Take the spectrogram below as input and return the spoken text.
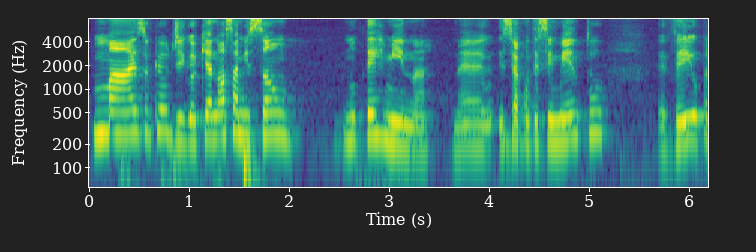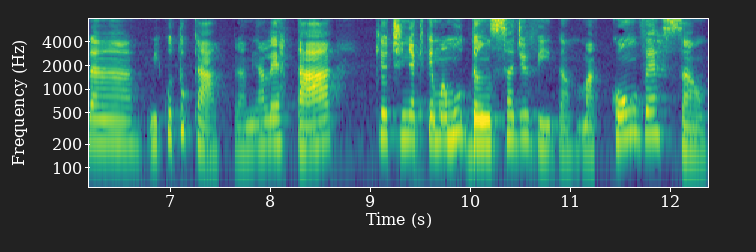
Mas o que eu digo é que a nossa missão não termina. Né? Esse acontecimento veio para me cutucar, para me alertar que eu tinha que ter uma mudança de vida, uma conversão.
